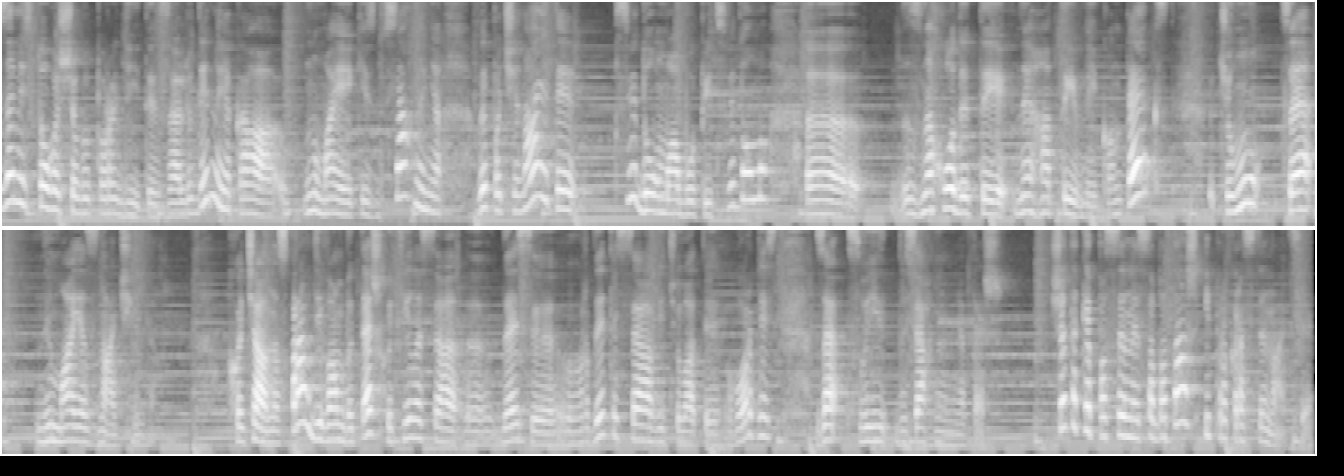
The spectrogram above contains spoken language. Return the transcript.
І замість того, щоб порадіти за людину, яка ну, має якісь досягнення, ви починаєте свідомо або підсвідомо е, знаходити негативний контекст, чому це не має значення. Хоча насправді вам би теж хотілося е, десь е, гордитися, відчувати гордість за свої досягнення теж. Що таке пасивний саботаж і прокрастинація?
